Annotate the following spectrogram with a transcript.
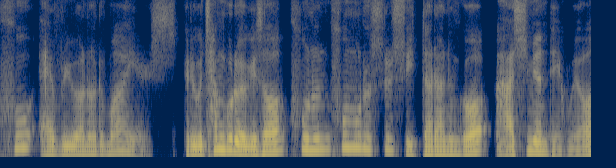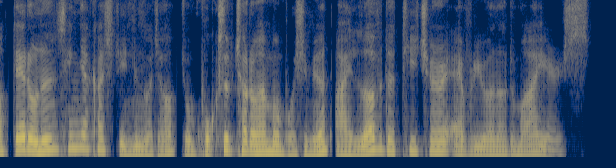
who everyone admires. 그리고 참고로 여기서 who는 whom으로 쓸 수 있다라는 거 아시면 되고요. 때로는 생략할 수도 있는 거죠. 좀 복습처럼 한번 보시면 I love the teacher everyone admires.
